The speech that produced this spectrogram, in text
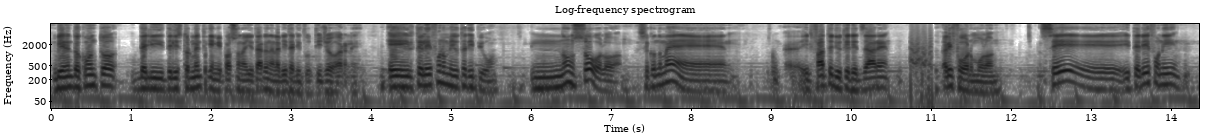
mi rendo conto degli, degli strumenti che mi possono aiutare nella vita di tutti i giorni. E il telefono mi aiuta di più. Non solo, secondo me eh, il fatto di utilizzare, riformulo, se i telefoni,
